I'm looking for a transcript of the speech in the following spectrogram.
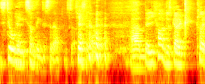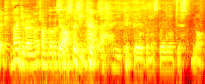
still Yeah. need something to set up. Set, Yeah. set up with. Um, Yeah, you can't just go click. Thank you very much. I've got this. yeah, I suppose you could uh, you could build them, I suppose, or just not.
